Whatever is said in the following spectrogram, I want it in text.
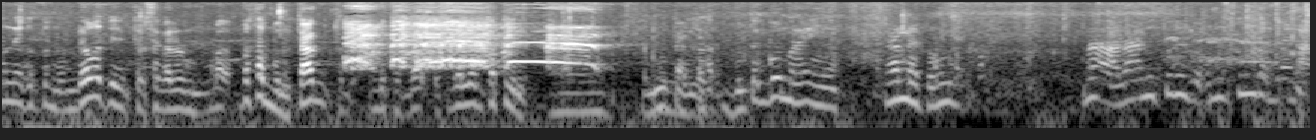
man ko tumom dawat ito sa galon basta buntag sa galon patil. Buntag buntag go. Ano itong? Na ana ni tung ni tung na.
